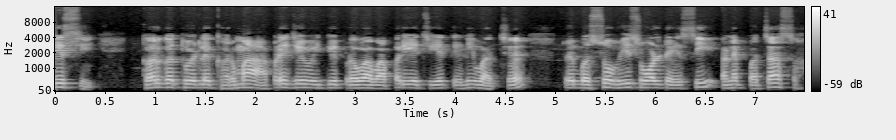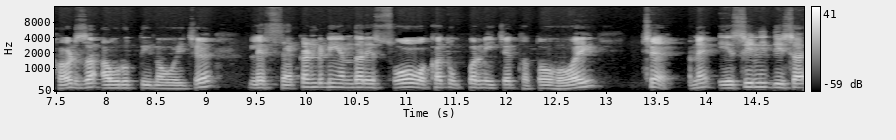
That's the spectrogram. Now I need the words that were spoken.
એસી ઘરગથ્થુ એટલે ઘરમાં આપણે જે વિદ્યુત પ્રવાહ વાપરીએ છીએ તેની વાત છે. તો એ બસો વીસ વોલ્ટ એસી અને પચાસ હર્ઝ આવૃત્તિનો હોય છે. એટલે સેકન્ડની અંદર એ સો વખત ઉપર નીચે થતો હોય છે અને એસીની દિશા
